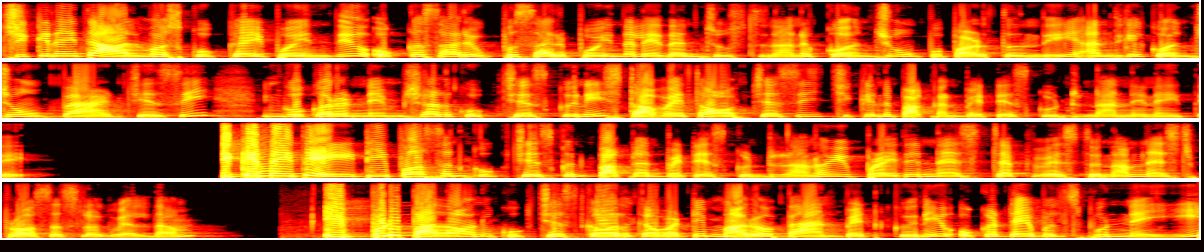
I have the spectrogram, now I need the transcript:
చికెన్ అయితే ఆల్మోస్ట్ కుక్ అయిపోయింది. ఒక్కసారి ఉప్పు సరిపోయిందా లేదని చూస్తున్నాను. కొంచెం ఉప్పు పడుతుంది. అందుకే కొంచెం ఉప్పు యాడ్ చేసి ఇంకొక రెండు నిమిషాలు కుక్ చేసుకుని స్టవ్ అయితే ఆఫ్ చేసి చికెన్ పక్కన పెట్టేసుకుంటున్నాను నేనైతే. చికెన్ అయితే ఎయిటీ పర్సెంట్ కుక్ చేసుకుని పక్కన పెట్టేసుకుంటున్నాను. ఇప్పుడైతే నెక్స్ట్ స్టెప్ వేస్తున్నాం. నెక్స్ట్ ప్రాసెస్లోకి వెళ్దాం. ఇప్పుడు పలావ్ను కుక్ చేసుకోవాలి కాబట్టి మరో ప్యాన్ పెట్టుకుని ఒక టేబుల్ స్పూన్ నెయ్యి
